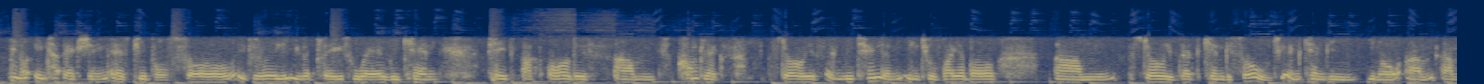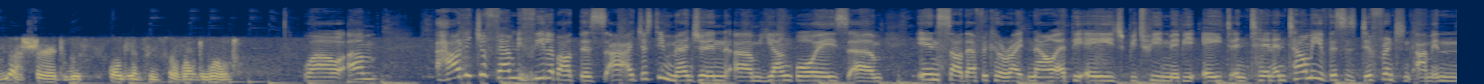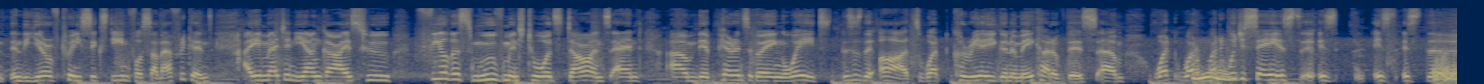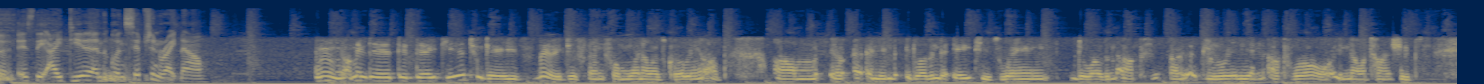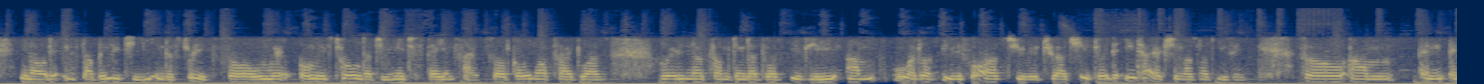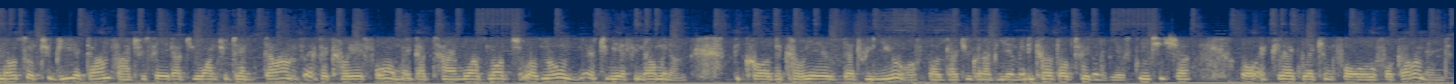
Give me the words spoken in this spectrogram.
you know, interaction as people. So it really is a place where we can take up all these um, complex stories and we turn them into viable um, stories that can be sold and can be, you know, um, um shared with audiences around the world. Wow. How did your family feel about this? I, I just imagine um, young boys um, in South Africa right now at the age between maybe 8 and 10. And tell me if this is different um, in, in the year of 2016 for South Africans. I imagine young guys who feel this movement towards dance and um, their parents are going, wait, this is the arts. What career are you going to make out of this? Um, what, what, what would you say is, is, is, is, the, is the idea and the conception right now? Mm, I mean, the, the, the, idea today is very different from when I was growing up. Um, and it was in the 80s when there was an up, uh, really an uproar in our townships, you know, the instability in the streets. So we were always told that you need to stay inside. So going outside was really not something that was easily, um, what was easy for us to, to achieve. The interaction was not easy. So, um, and, and also to be a dancer, to say that you want to dance as a career form at that time was not was known to be a phenomenon because the careers that we knew of was that you're going to be a medical doctor, you're going to be a school teacher, or a clerk working for, for government.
